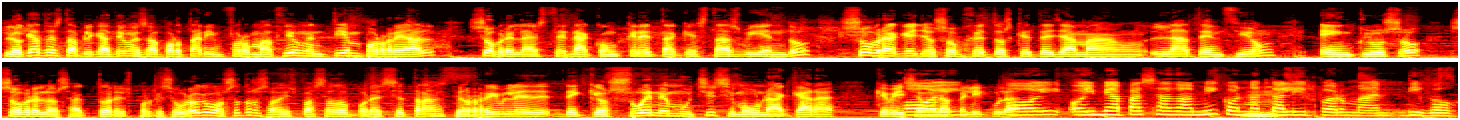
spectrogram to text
Lo que hace esta aplicación es aportar información en tiempo real sobre la escena concreta que estás viendo, sobre aquellos objetos que te llaman la atención e incluso sobre los actores, porque seguro que vosotros habéis pasado por ese trance horrible de, que os suene muchísimo una cara que veis en una película. Hoy, hoy me ha pasado a mí con Natalie Portman. Digo,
